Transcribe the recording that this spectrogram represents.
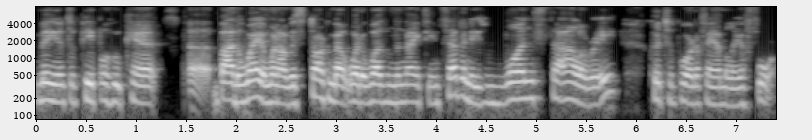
millions of people who can't. Uh, by the way, when I was talking about what it was in the 1970s, one salary could support a family of four.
